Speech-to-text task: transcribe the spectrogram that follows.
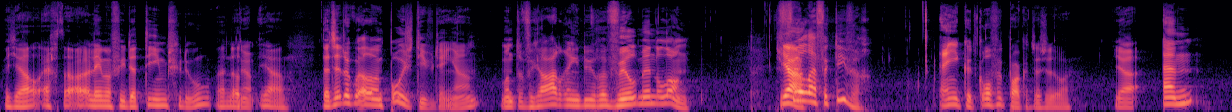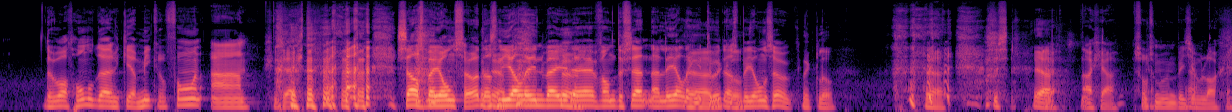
weet je wel, echt eh, alleen maar via Teams gedoe. En dat, Ja. Daar zit ook wel een positief ding aan. Want de vergaderingen duren veel minder lang. is veel effectiever. En je kunt koffie pakken tussendoor. Ja, en er wordt honderdduizend keer microfoon aan gezegd. Zelfs bij ons hoor. Dat is Ja. niet alleen bij de, van docent naar leerlingen Ja, toe. dat Dat, is bij ons ook. Dat klopt. ja. Dus- ja. Ja. Nou ja, soms moet je een beetje om lachen.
